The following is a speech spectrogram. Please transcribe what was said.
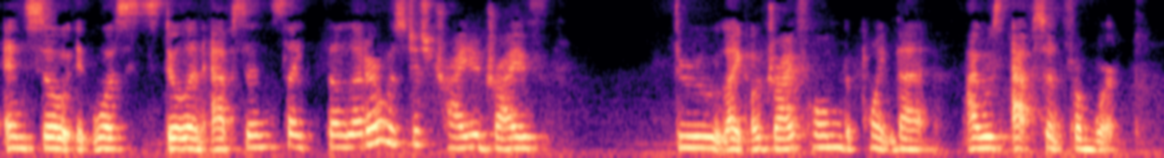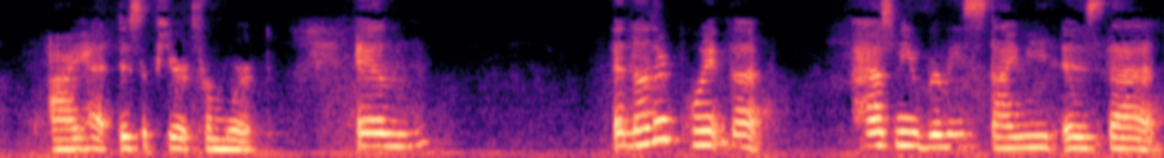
And so it was still an absence. Like the letter was just trying to drive through, like, or drive home the point that I was absent from work. I had disappeared from work. And another point that has me really stymied is that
